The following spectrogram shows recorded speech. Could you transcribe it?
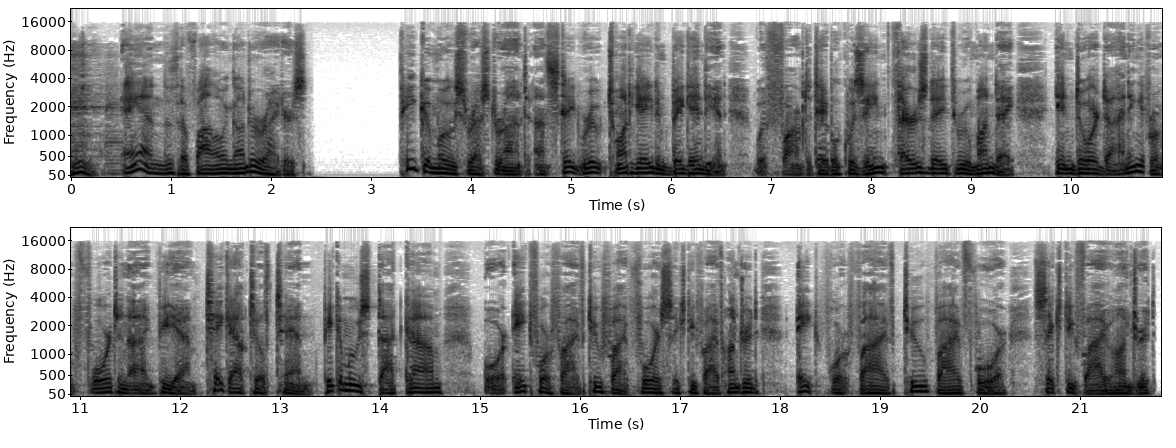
Hmm. and the following underwriters. Peekamoose Restaurant on State Route 28 in Big Indian with farm to table cuisine Thursday through Monday. Indoor dining from 4 to 9 p.m. Takeout till 10. Peekamoose.com or 845-254-6500. 845-254-6500.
